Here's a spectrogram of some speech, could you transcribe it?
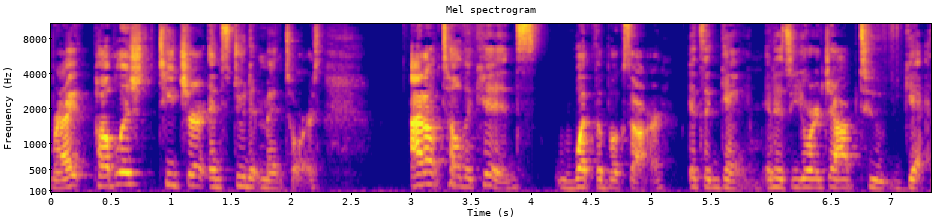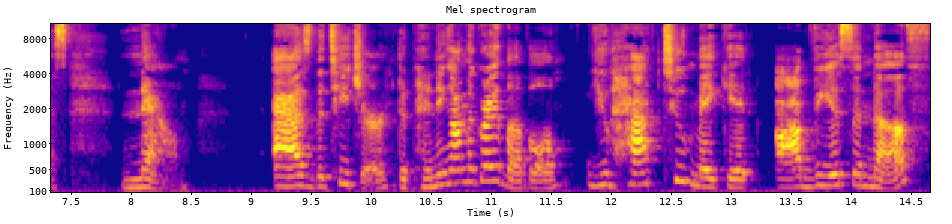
right? Published, teacher, and student mentors. I don't tell the kids what the books are. It's a game. It is your job to guess. Now, as the teacher, depending on the grade level, you have to make it obvious enough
